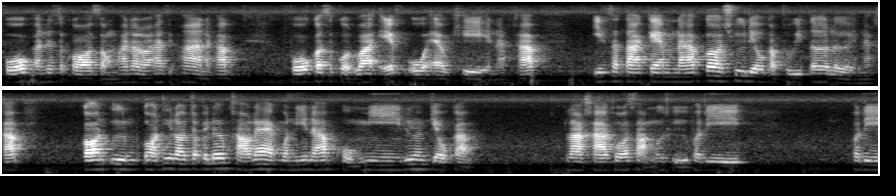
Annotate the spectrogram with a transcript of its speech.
@folk underscore 2555 นะครับ folk ก็สะกดว่า F O L K นะครับ อินสตาแกรมนะครับ ก็ชื่อเดียวกับ Twitter เลยนะครับ ก่อนอื่นก่อนที่เราจะไปเริ่มข่าวแรกวันนี้นะครับ ผมมีเรื่องเกี่ยวกับราคาโทรศัพท์มือถือพอดีพอดี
